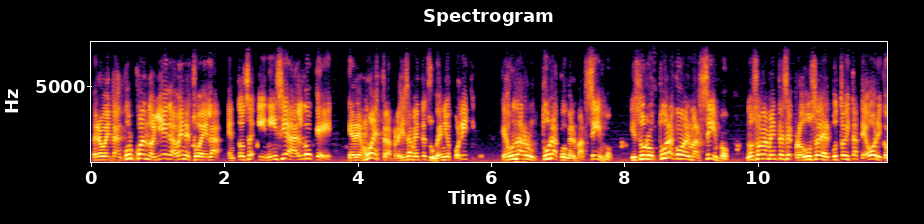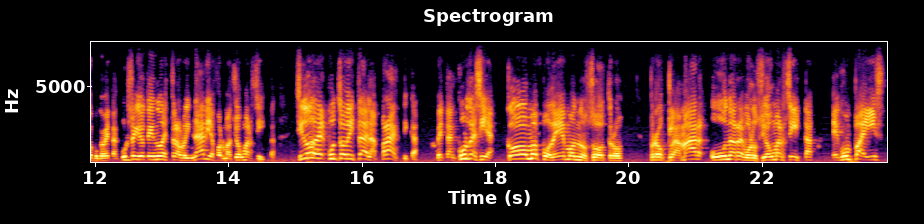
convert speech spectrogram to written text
Pero Betancourt cuando llega a Venezuela, entonces inicia algo que, que demuestra precisamente su genio político, que es una ruptura con el marxismo. Y su ruptura con el marxismo no solamente se produce desde el punto de vista teórico, porque Betancourt siguió teniendo una extraordinaria formación marxista, sino desde el punto de vista de la práctica. Betancourt decía, ¿cómo podemos nosotros proclamar una revolución marxista en un país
